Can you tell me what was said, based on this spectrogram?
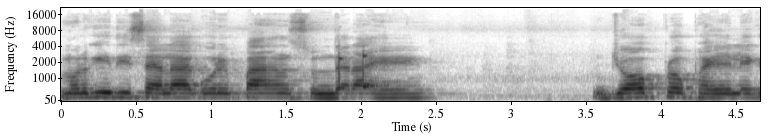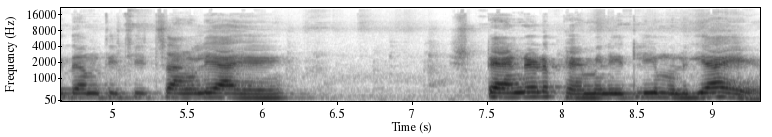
मुलगी दिसायला गोरीपान सुंदर आहे. जॉब प्रोफाईल एकदम तिची चांगली आहे. स्टँडर्ड फॅमिलीतली मुलगी आहे.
